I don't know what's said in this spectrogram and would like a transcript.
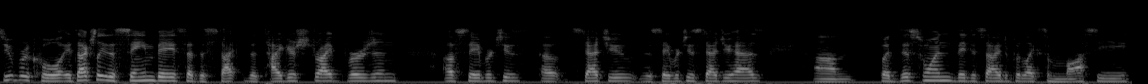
super cool. It's actually the same base that the the tiger stripe version of Sabretooth uh, statue, the Sabretooth statue has. Um, but this one they decided to put like some mossy,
